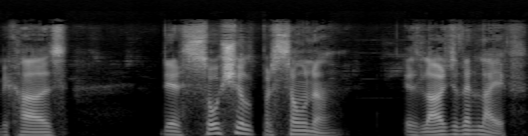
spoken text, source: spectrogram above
because their social persona is larger than life,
